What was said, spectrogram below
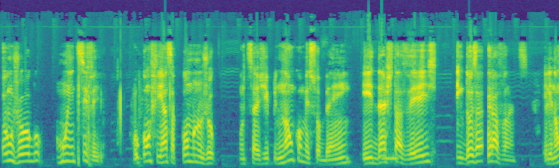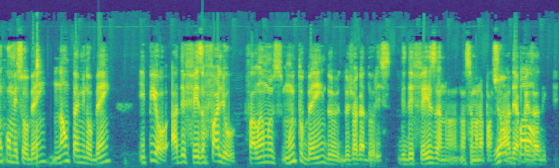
Foi um jogo ruim de se ver. O Confiança, como no jogo contra o Sergipe, não começou bem e desta vez tem dois agravantes. Ele não começou bem, não terminou bem e pior, a defesa falhou. Falamos muito bem do, dos jogadores de defesa no, na semana passada, e apesar de que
